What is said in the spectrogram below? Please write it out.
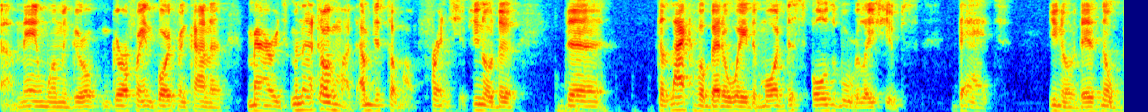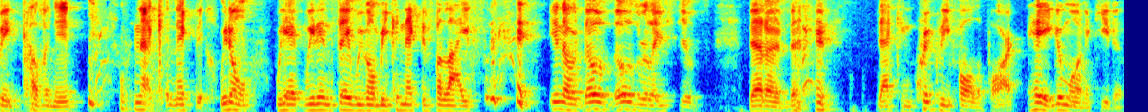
uh, man, woman, girl, girlfriend, boyfriend kind of marriage. We're not talking about. I'm just talking about friendships. You know, the the the lack of a better way, the more disposable relationships that you know, there's no big covenant. we're not connected. We don't. We had, we didn't say we're gonna be connected for life. you know, those those relationships that are that can quickly fall apart. Hey, good morning, Keita.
